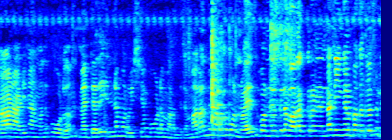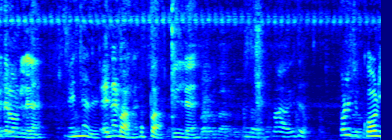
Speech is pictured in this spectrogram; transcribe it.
காணாடி நாங்கள் வந்து போடுவோம் மற்றது இன்னும் ஒரு விஷயம் போட மறந்துட்டேன். மறந்து மறந்து போடணும். வயசு பொண்ணுல மறக்கிறேன்னா நீங்களும் பக்கத்தில் சொல்லி தருவோம் இல்லை என்னது? என்ன உப்பா? இல்லை. இது கோழி கோழி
